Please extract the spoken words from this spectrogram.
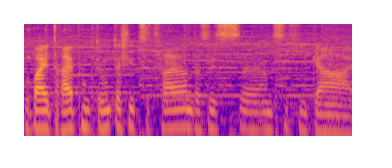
Wobei drei Punkte Unterschied zu Tyron, das ist äh, an sich egal.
